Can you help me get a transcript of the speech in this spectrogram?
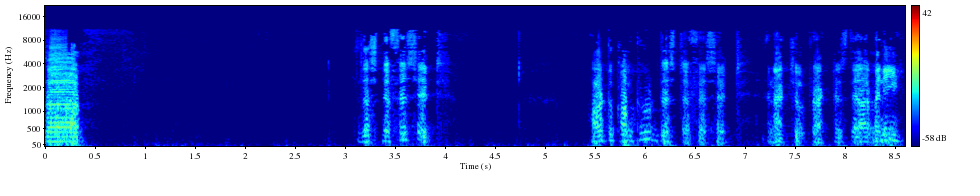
the this deficit, how to compute this deficit in actual practice, there are many,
